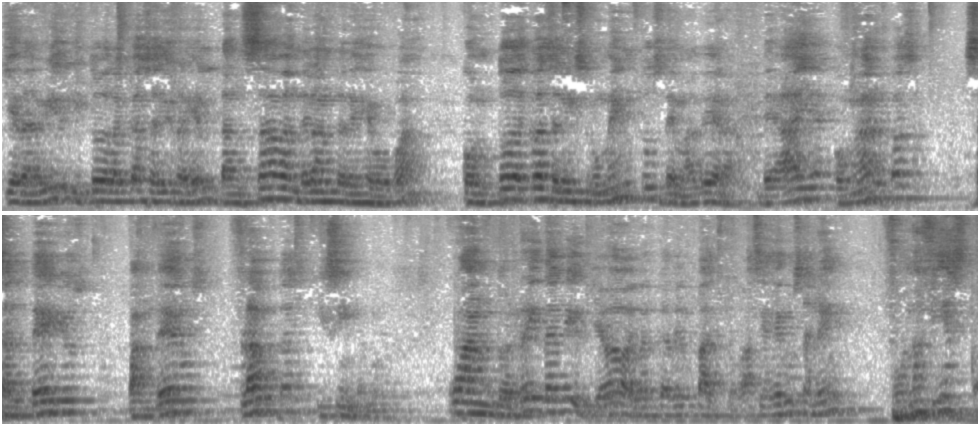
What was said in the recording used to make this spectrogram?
que David y toda la casa de Israel danzaban delante de Jehová con toda clase de instrumentos de madera, de haya, con arpas, salterios, panderos, flautas y címbalos. Cuando el rey David llevaba el arca del pacto hacia Jerusalén, fue una fiesta.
